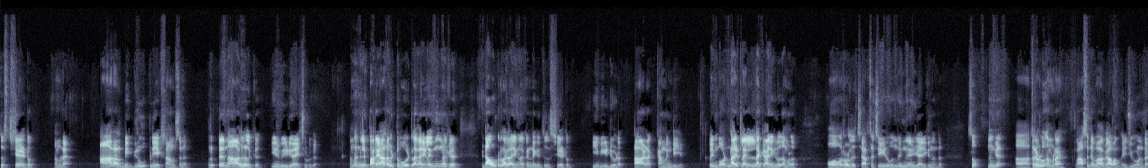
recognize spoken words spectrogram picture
തീർച്ചയായിട്ടും നമ്മുടെ R R B group D എക്സാംസിന് പ്രിപ്പയർ ചെയ്യുന്ന ആളുകൾക്ക് ഈ ഒരു വീഡിയോ അയച്ചു കൊടുക്കുക. നമ്മൾ എന്തെങ്കിലും പറയാതെ വിട്ടുപോയിട്ടുള്ള കാര്യങ്ങൾ നിങ്ങൾക്ക് ഡൗട്ടുള്ള കാര്യങ്ങളൊക്കെ ഉണ്ടെങ്കിൽ തീർച്ചയായിട്ടും ഈ വീഡിയോയുടെ താഴെ കമന്റ് ചെയ്യുക അപ്പോൾ ഇമ്പോർട്ടന്റ് ആയിട്ടുള്ള എല്ലാ കാര്യങ്ങളും നമ്മൾ ഓവറോൾ ചർച്ച ചെയ്തു എന്ന് ഞാൻ വിചാരിക്കുന്നുണ്ട്. സോ നിങ്ങൾക്ക് അത്രയേ ഉള്ളൂ. നമ്മുടെ ക്ലാസ്സിന്റെ ഭാഗമാവാം. എജുകോണിന്റെ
